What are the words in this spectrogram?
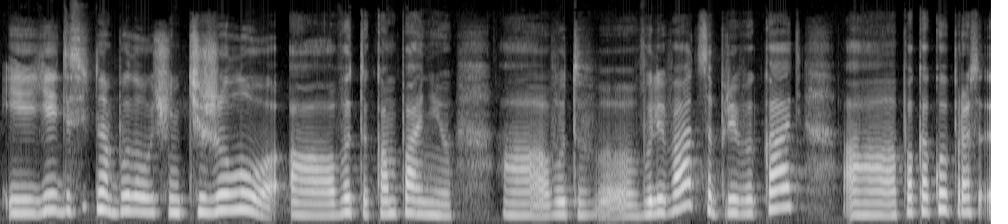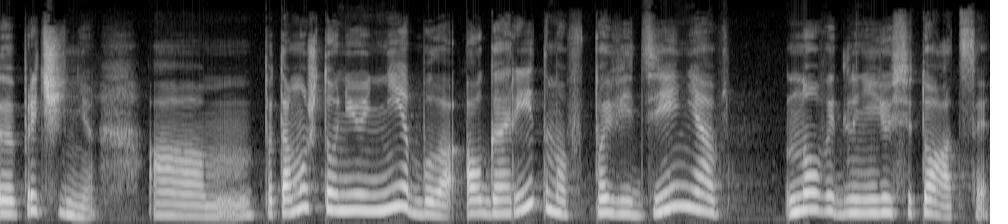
И ей действительно было очень тяжело а, в эту компанию а, вот, выливаться, привыкать. А, по какой э, причине? Потому что у нее не было алгоритмов поведения новой для нее ситуации.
